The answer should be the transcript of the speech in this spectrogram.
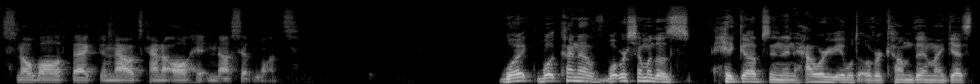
snowball effect, and now it's kind of all hitting us at once. What what kind of what were some of those hiccups, and then how were you able to overcome them? I guess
